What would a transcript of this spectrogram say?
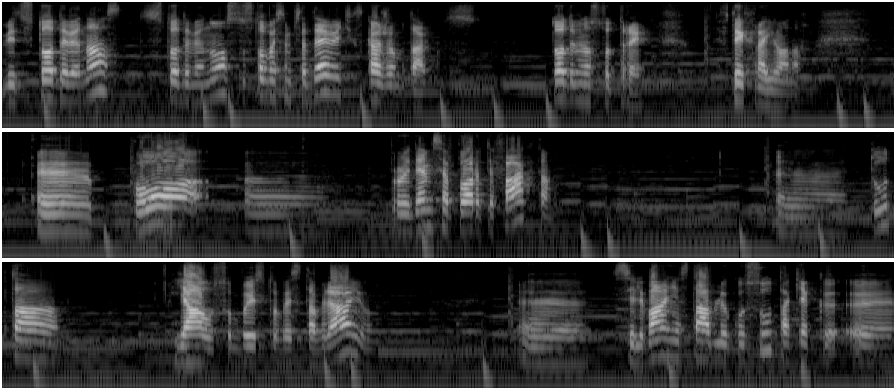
від 190, 190, 189, скажімо так. 193 в тих районах. Е, по, е, пройдемося по артефактам. Е, тут я особисто виставляю. Е, Сільвані ставлю косу, так як е,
